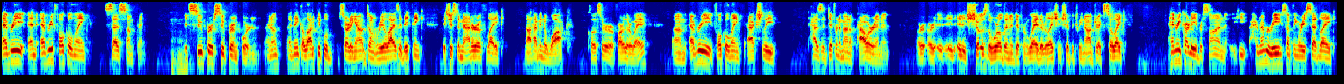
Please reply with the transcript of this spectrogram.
Every and every focal length says something. Mm-hmm. It's super, super important. I know, I think a lot of people starting out don't realize it. They think it's just a matter of like not having to walk closer or farther away. Um, every focal length actually has a different amount of power in it, or, or it, it shows the world in a different way, the relationship between objects. So, like Henry Cartier-Bresson, he, I remember reading something where he said, like,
